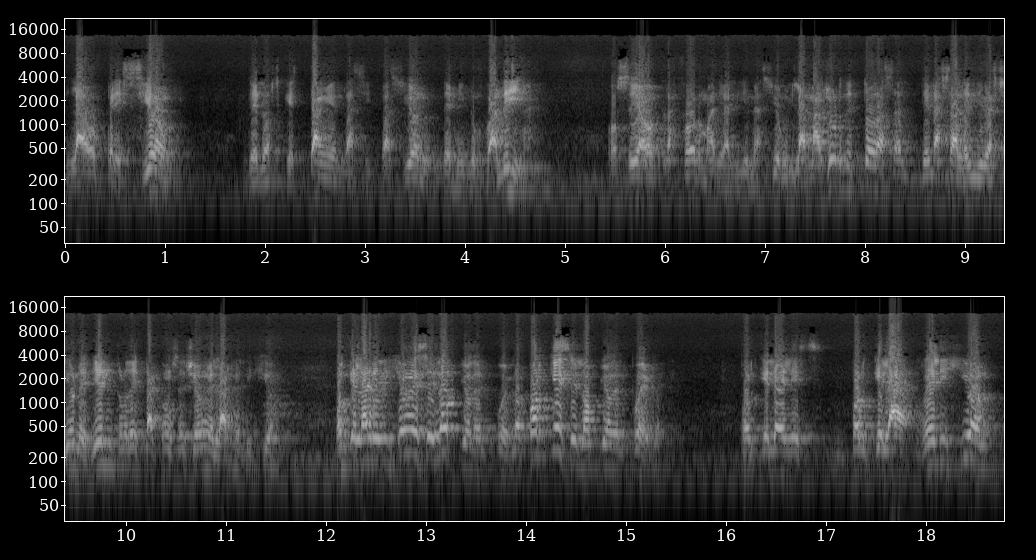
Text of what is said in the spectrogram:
la opresión de los que están en la situación de minusvalía o sea, otra forma de alienación. Y la mayor de todas de las alienaciones dentro de esta concesión es la religión. Porque la religión es el opio del pueblo. ¿Por qué es el opio del pueblo? Porque la, porque la religión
